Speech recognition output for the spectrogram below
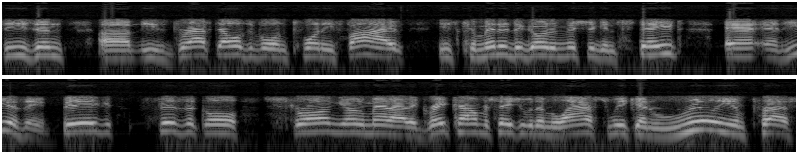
season. Um, he's draft eligible in 25. He's committed to go to Michigan State, and, and he is a big, physical, strong young man. I had a great conversation with him last week and really impressed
